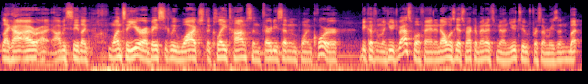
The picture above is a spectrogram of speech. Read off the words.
like I, I obviously like once a year I basically watch the Klay Thompson 37 point quarter because I'm a huge basketball fan and it always gets recommended to me on YouTube for some reason, but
